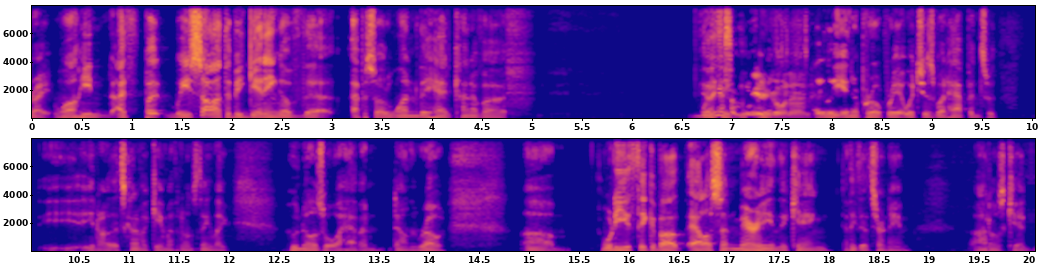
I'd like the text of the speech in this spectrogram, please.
Right. Well, he. I. But we saw at the beginning of the episode one, they had kind of a. Yeah, they got something weird going on. Slightly inappropriate, which is what happens with, you know, that's kind of a Game of Thrones thing. Like, who knows what will happen down the road? Um, what do you think about Alicent marrying the king? I think that's her name, Otto's kid.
